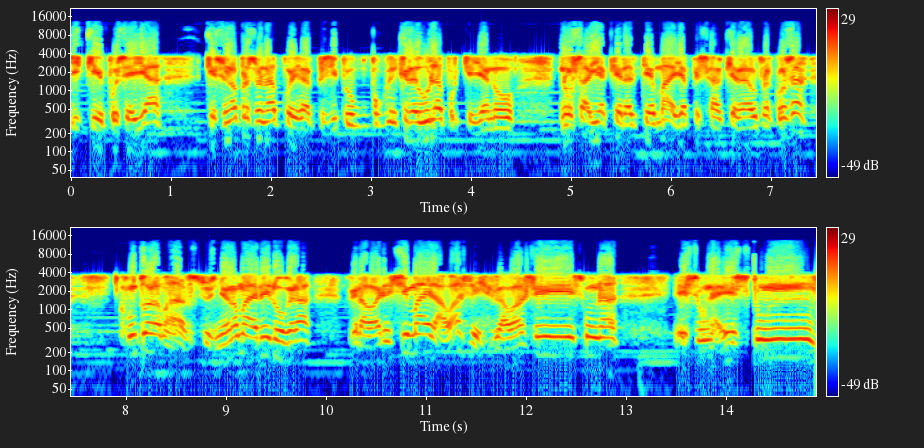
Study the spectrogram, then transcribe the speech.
y que pues ella, que es una persona pues al principio un poco incrédula porque ella no, no sabía que era el tema, ella pensaba que era otra cosa, junto a la ma- su señora madre logra grabar encima de la base. La base es una, es una, es un,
